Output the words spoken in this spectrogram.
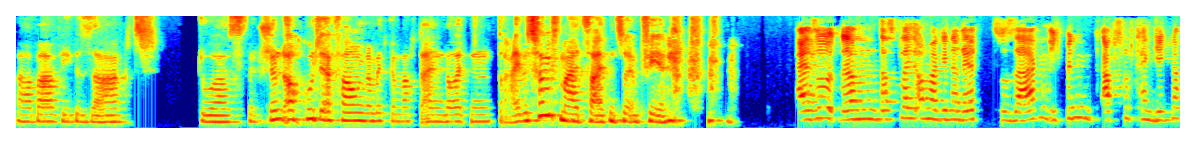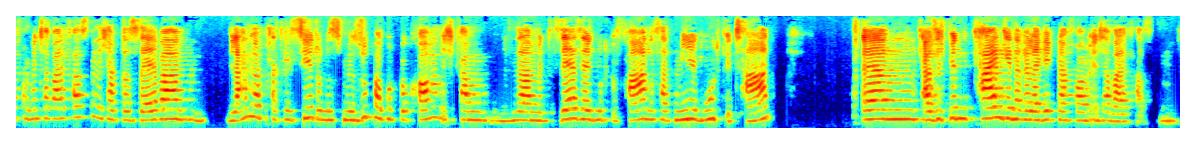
aber wie gesagt, du hast bestimmt auch gute Erfahrungen damit gemacht, deinen Leuten drei bis fünf Mahlzeiten zu empfehlen. Also ähm, das vielleicht auch mal generell zu sagen, ich bin absolut kein Gegner vom Intervallfasten. Ich habe das selber lange praktiziert und es ist mir super gut bekommen. Ich kam damit sehr, sehr gut gefahren. Es hat mir gut getan. Ähm, also ich bin kein genereller Gegner vom Intervallfasten.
